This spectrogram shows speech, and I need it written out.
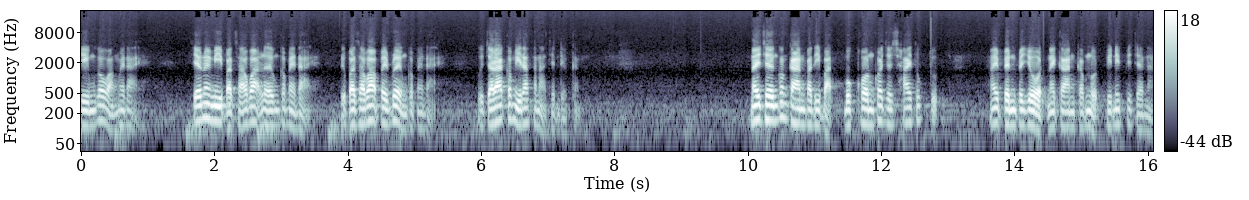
ริงๆมันก็หวังไม่ได้เช่นไม่มีปัสสาวะเลยมันก็ไม่ได้ หรือปัสสาวะไปเรื่อยมันก็ไม่ได้ อุจจาระก็มีลักษณะเช่นเดียวกัน ในเชิงของการปฏิบัติบุคคลก็จะใช้ทุกจุดให้เป็นประโยชน์ในการกำหนดพินิจพิจารณา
